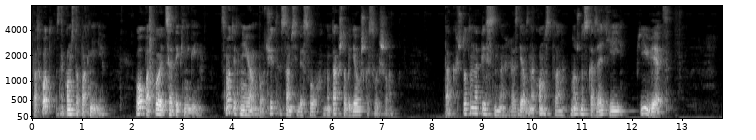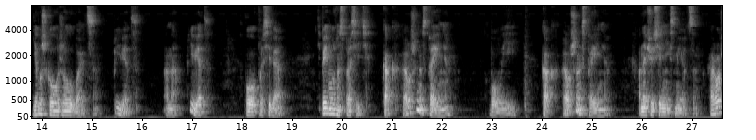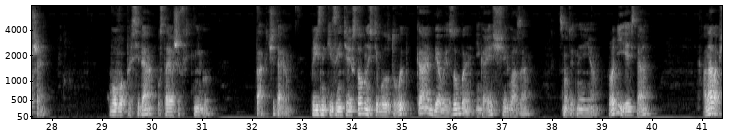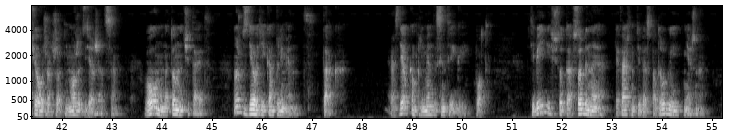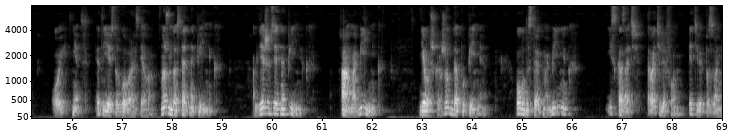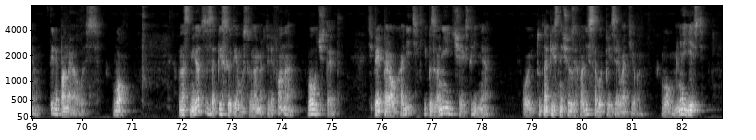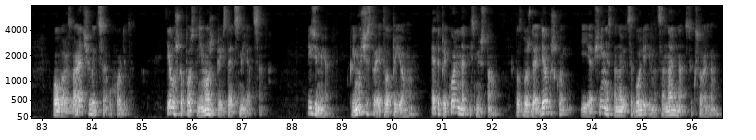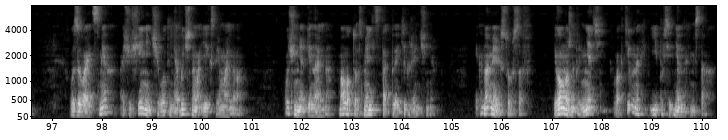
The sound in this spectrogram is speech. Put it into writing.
Подход – знакомство по книге. Вова подходит с этой книгой. Смотрит в нее, бурчит сам себе слух, но так, чтобы девушка слышала. Так, что там написано? Раздел знакомства. Нужно сказать ей «Привет». Девушка уже улыбается. «Привет». Она «Привет». Вова про себя. Теперь можно спросить «Как? Хорошее настроение?» Вова ей «Как? Хорошее настроение?» Она еще сильнее смеется. «Хорошее?» Вова про себя, уставившись в книгу. Так, читаю. Признаки заинтересованности будут улыбка, белые зубы и горящие глаза. Смотрит на нее. Вроде есть, да? Она вообще уже ржет, не может сдержаться. Вова монотонно читает. Нужно сделать ей комплимент. Так. Раздел комплименты с интригой. Вот. В тебе есть что-то особенное. Я трахну тебя с подругой нежно. Ой, нет, это есть другого раздела. Нужно достать напильник. А где же взять напильник? А, мобильник. Девушка ржет до опупения. Вова достает мобильник и сказать, давай телефон, я тебе позвоню, ты мне понравилась. Во. Она смеется, записывает ему свой номер телефона, Вова читает. Теперь пора уходить и позвони через три дня. Ой, тут написано еще захвати с собой презервативы. Вова, у меня есть. Вова разворачивается, уходит. Девушка просто не может перестать смеяться. Резюме. Преимущество этого приема. Это прикольно и смешно. Возбуждает девушку, и общение становится более эмоционально сексуальным. Вызывает смех, ощущение чего-то необычного и экстремального. Очень оригинально. Мало кто осмелится так подойти к женщине. Экономия ресурсов. Его можно применять в активных и повседневных местах.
